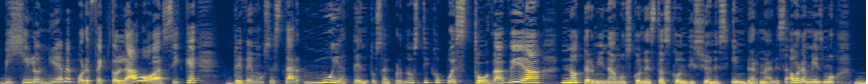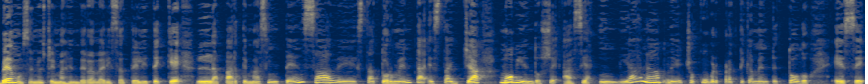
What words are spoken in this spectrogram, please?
vigilo nieve por efecto lago, así que debemos estar muy atentos al pronóstico, pues todavía no terminamos con estas condiciones invernales. Ahora mismo vemos en nuestra imagen de radar y satélite que la parte más intensa de esta tormenta está ya moviéndose hacia Indiana. De hecho, cubre prácticamente todo ese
